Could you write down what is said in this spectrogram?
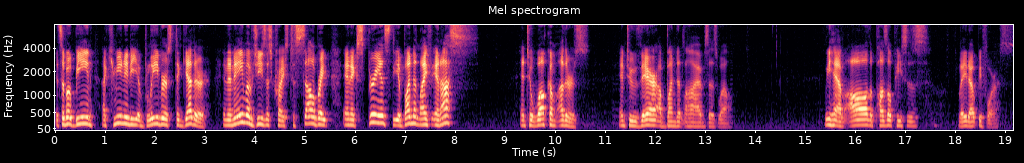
It's about being a community of believers together in the name of Jesus Christ to celebrate and experience the abundant life in us and to welcome others into their abundant lives as well. We have all the puzzle pieces laid out before us.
